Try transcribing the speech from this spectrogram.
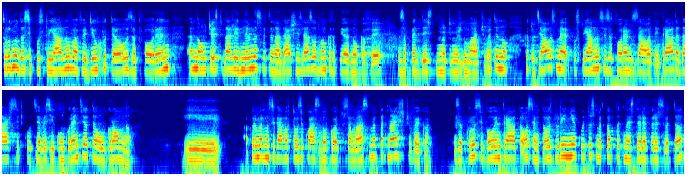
трудно да си постоянно в един хотел затворен много често даже и дневна светлина. Да, ще изляза отвънка да пия едно кафе за 5-10 минути между мачовете, но като цяло сме постоянно си затворени в залата и трябва да даш всичко от себе си. Конкуренцията е огромна. И примерно сега в този клас, в който съм аз, сме 15 човека. За Крусибъл им трябват 8, т.е. дори ние, които сме топ 15 рефери света,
